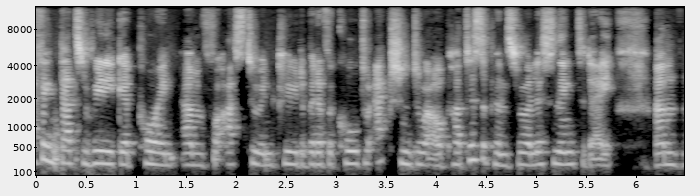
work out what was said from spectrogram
I think that's a really good point um, for us to include a bit of a call to action to our participants who are listening today, um,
